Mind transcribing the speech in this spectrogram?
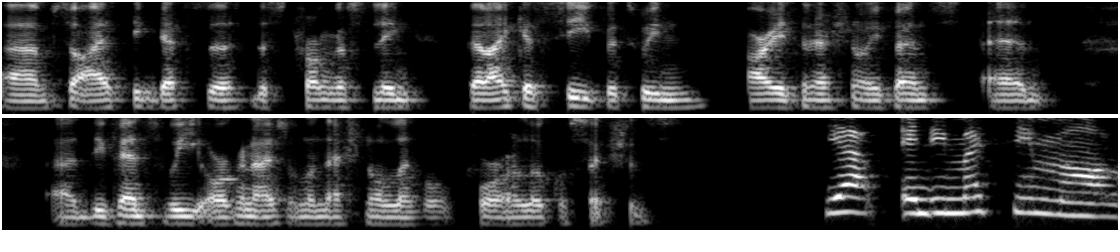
Um, so I think that's the, the strongest link that I can see between our international events and uh, the events we organize on the national level for our local sections. Yeah, and it might seem, uh,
